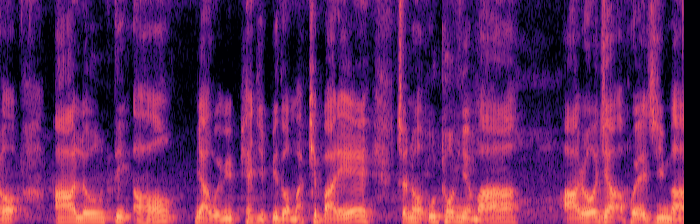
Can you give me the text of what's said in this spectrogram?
တော့အားလုံးသိအောင်မျှဝေပြီးဖြန့်ချိပြသွားမှာဖြစ်ပါတယ်ကျွန်တော်ဦးထွန်းမြင့်မှာအာရောကြအဖွဲ့အစည်းမှာ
